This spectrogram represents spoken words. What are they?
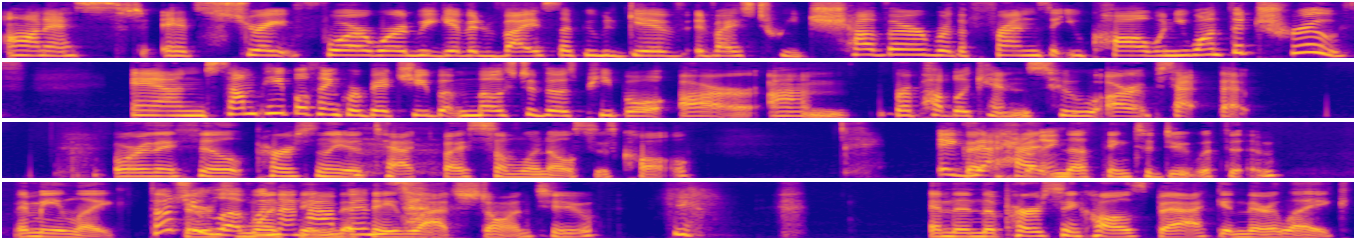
honest, it's straightforward. We give advice like we would give advice to each other. We're the friends that you call when you want the truth. And some people think we're bitchy, but most of those people are um, Republicans who are upset that Or they feel personally attacked by someone else's call exactly. that had nothing to do with them. I mean, like, Don't you love when that thing that they happens? latched onto. Yeah. And then the person calls back and they're like,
